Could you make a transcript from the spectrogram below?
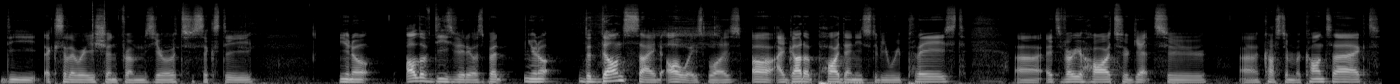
the acceleration from zero to sixty. You know, all of these videos, but you know, the downside always was, oh, I got a part that needs to be replaced uh, it's very hard to get to uh, customer contact.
